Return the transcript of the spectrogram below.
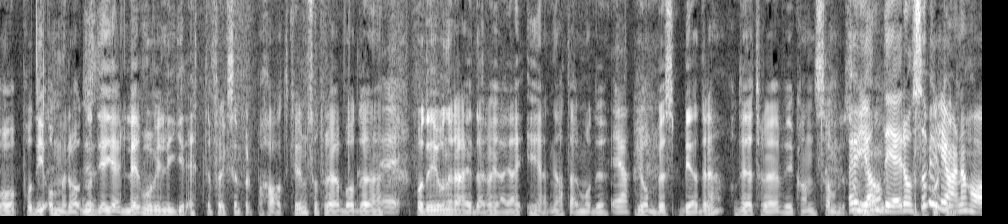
Og på de områdene det gjelder, hvor vi ligger etter, f.eks. på hatkrim, så tror jeg både, eh. både Jon Reidar og jeg er enige at der må det ja. jobbes bedre. Og det tror jeg vi kan samles om. Øyan, dere også vil gjerne ha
